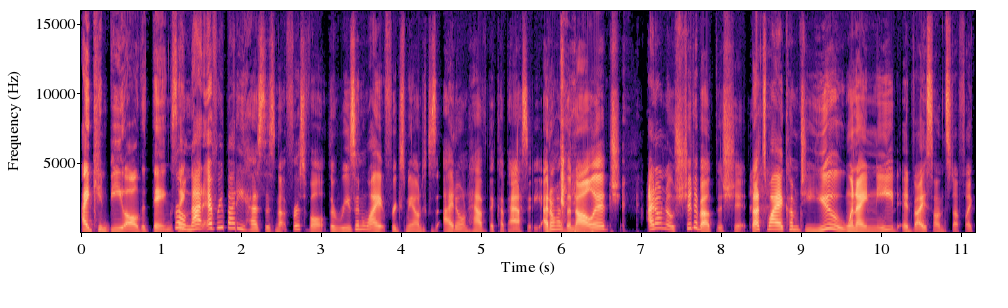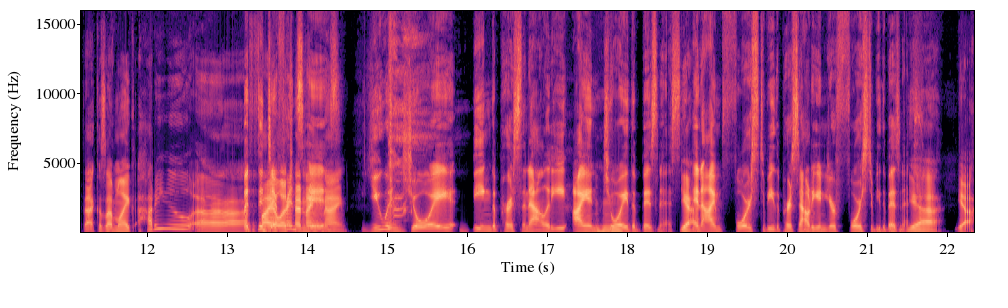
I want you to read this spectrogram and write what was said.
I can be all the things. Girl, like, not everybody has this. Not first of all, the reason why it freaks me out is because I don't have the capacity. I don't have the knowledge. I don't know shit about this shit. That's why I come to you when I need advice on stuff like that. Because I'm like, how do you uh But the file a difference is- 1099? You enjoy being the personality. I enjoy the business. Mm-hmm. Yeah. And I'm forced to be the personality and you're forced to be the business. Yeah, yeah.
